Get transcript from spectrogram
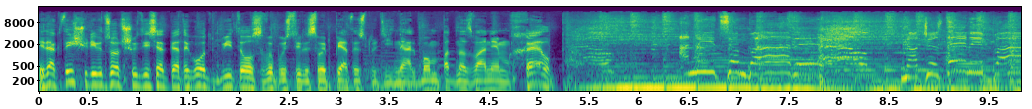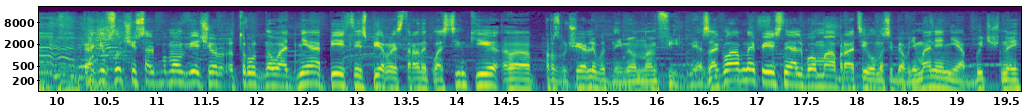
Итак, 1965 год Битлз выпустили свой пятый студийный альбом под названием «Help». I need somebody help, not just anybody. Как и в случае с альбомом «Вечер трудного дня», песни с первой стороны пластинки э, прозвучали в одноименном фильме. Заглавная песня альбома обратила на себя внимание необычной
